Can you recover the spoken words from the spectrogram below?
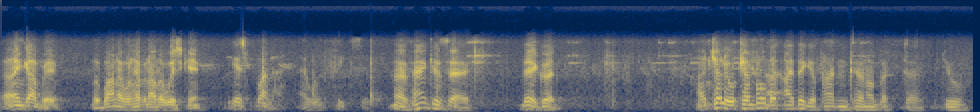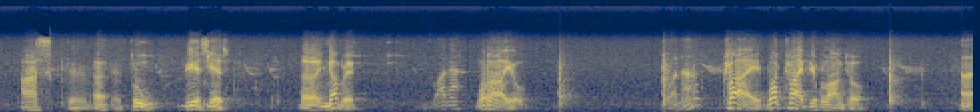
Uh, Ngambri, The Bwana will have another whiskey. Yes, Bwana. I will fix it. Oh, thank you, sir. Very good. I tell you, Temple, that... I, I beg your pardon, Colonel, but uh, you ask. Uh, Uh, who? Yes, yes. Uh, Gumry, Bwana. what are you? Bwana? Tribe. What tribe you belong to? Uh,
